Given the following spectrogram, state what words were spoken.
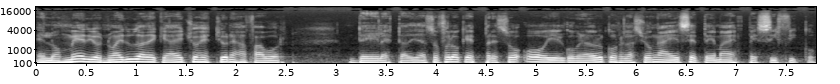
en los medios, no hay duda de que ha hecho gestiones a favor de la estadidad. Eso fue lo que expresó hoy el gobernador con relación a ese tema específico.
